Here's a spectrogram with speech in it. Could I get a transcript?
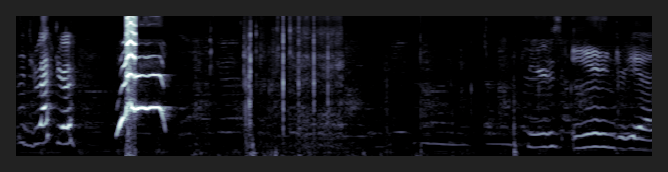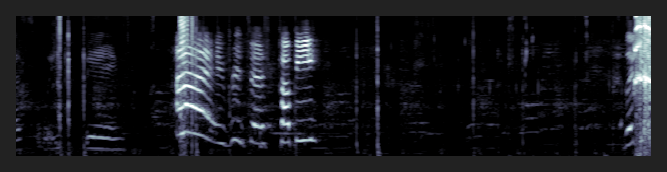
to the director. Here's Andrea sleeping. Hi, princess puppy. Look at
